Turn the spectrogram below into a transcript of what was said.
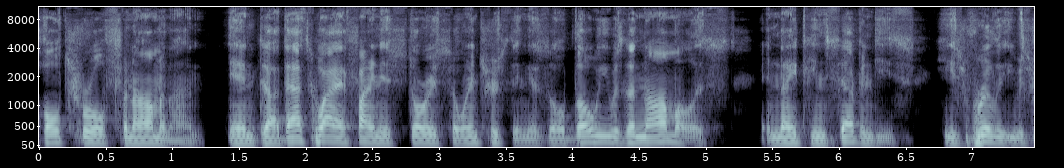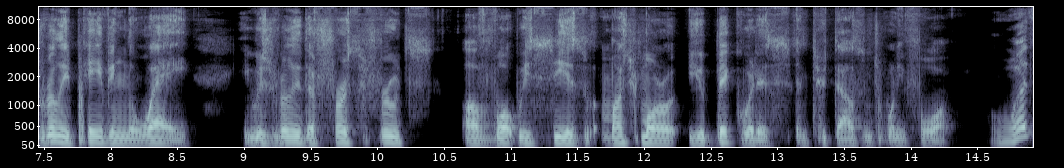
cultural phenomenon, and uh, that's why I find his story so interesting. Is although he was anomalous in 1970s, he's really he was really paving the way. He was really the first fruits of what we see as much more ubiquitous in 2024. What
